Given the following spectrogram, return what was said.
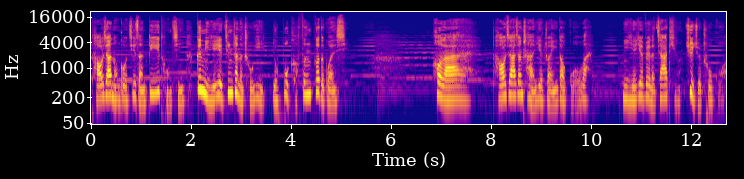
陶家能够积攒第一桶金，跟你爷爷精湛的厨艺有不可分割的关系。后来，陶家将产业转移到国外。你爷爷为了家庭拒绝出国，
